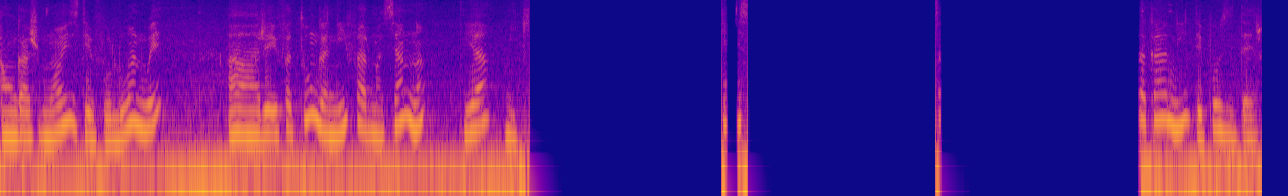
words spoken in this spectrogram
engagement izy dia voalohany hoe rehefa tonga ny farmasiana dia mikisa ka ny deposidaire.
